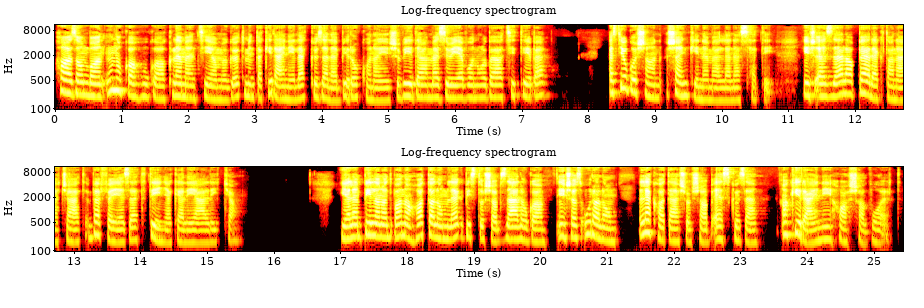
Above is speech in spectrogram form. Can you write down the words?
Ha azonban unokahuga a Klemencia mögött, mint a királyné legközelebbi rokona és védelmezője vonul be a citébe, ezt jogosan senki nem ellenezheti, és ezzel a perek tanácsát befejezett tények elé állítja. Jelen pillanatban a hatalom legbiztosabb záloga és az uralom leghatásosabb eszköze a királyné hasa volt.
